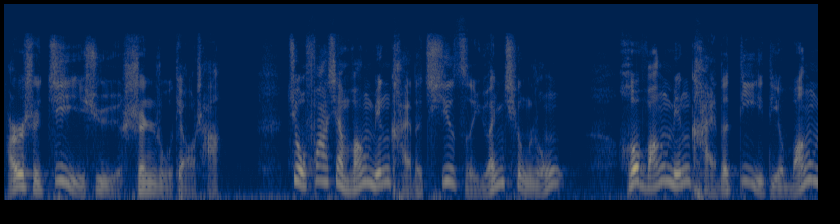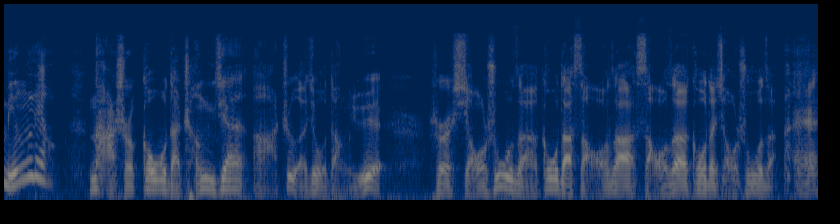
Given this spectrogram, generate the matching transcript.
而是继续深入调查，就发现王明凯的妻子袁庆荣和王明凯的弟弟王明亮那是勾搭成奸啊，这就等于是小叔子勾搭嫂子，嫂子勾搭小叔子，哎，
